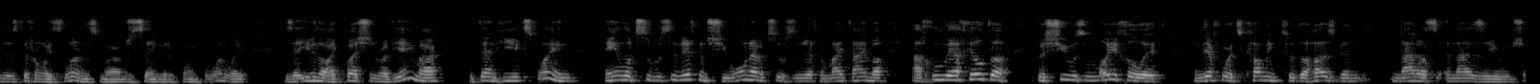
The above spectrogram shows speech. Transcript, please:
there's different ways to learn this Gemara. I'm just saying it according to one way. Is that even though I questioned Rav Yemar, but then he explained Ein l'ksubas she won't have a ksubas my time achuli achilta because she was moichelit and therefore it's coming to the husband not as not as a Yerusha.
